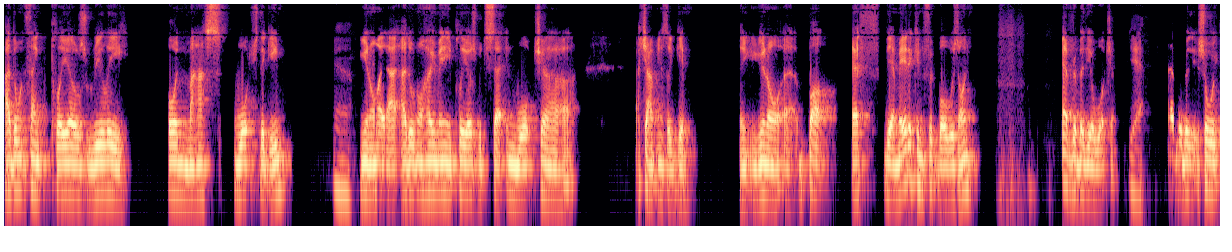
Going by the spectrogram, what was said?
I don't think players really en masse watch the game. Yeah. You know, I, I don't know how many players would sit and watch a, a Champions League game. You know, uh, but if the American football was on, everybody will watch it. Yeah. Everybody. So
